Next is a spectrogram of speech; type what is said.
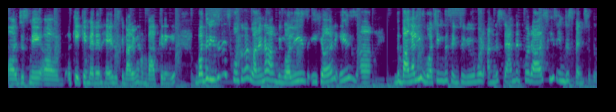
uh, जिसमें के के मेनन है जिसके बारे में हम बात करेंगे But the reason I spoke about one and a half Bengalis here is Bengalis the Bengalis watching this interview would understand that for us, he's indispensable.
